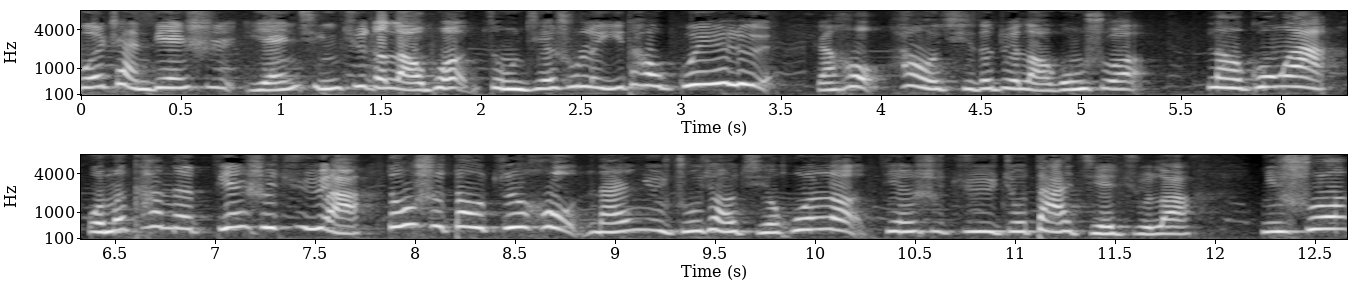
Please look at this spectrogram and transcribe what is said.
国产电视言情剧的老婆总结出了一套规律，然后好奇的对老公说：“老公啊，我们看的电视剧啊，都是到最后男女主角结婚了，电视剧就大结局了。你说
